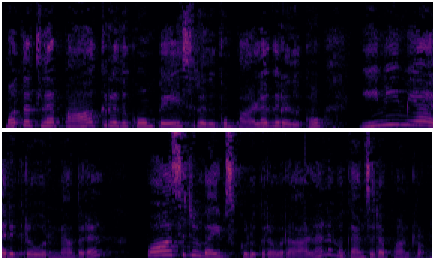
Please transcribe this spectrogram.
மொத்தத்தில் பார்க்குறதுக்கும் பேசுகிறதுக்கும் பழகுறதுக்கும் இனிமையாக இருக்கிற ஒரு நபரை பாசிட்டிவ் வைப்ஸ் கொடுக்குற ஒரு ஆளாக நம்ம கன்சிடர் பண்ணுறோம்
